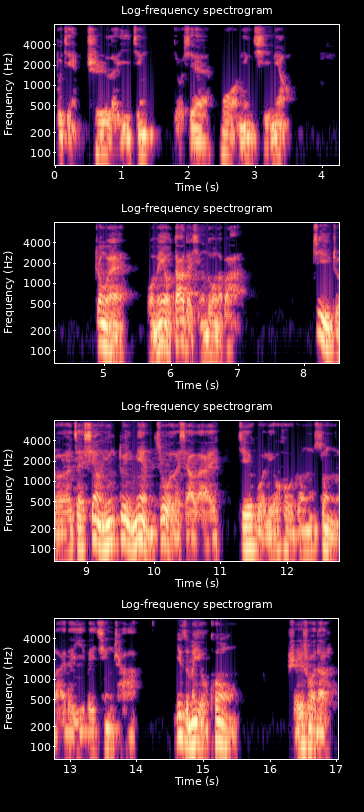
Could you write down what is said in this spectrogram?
不仅吃了一惊，有些莫名其妙。政委，我们有大的行动了吧？记者在向英对面坐了下来，接过刘厚忠送来的一杯清茶。你怎么有空？谁说的？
